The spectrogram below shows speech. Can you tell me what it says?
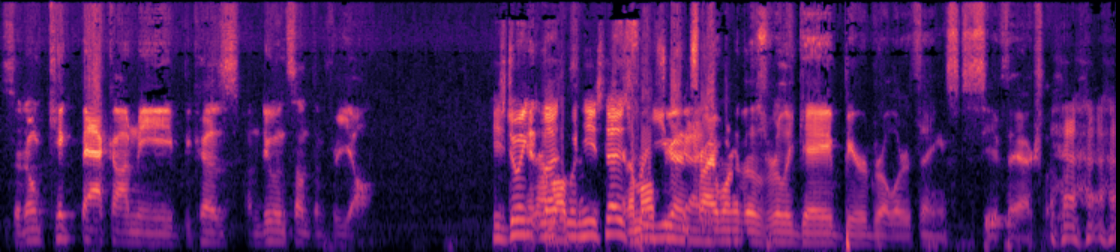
so don't kick back on me because I'm doing something for y'all. He's doing And it also- when he says I'm also going to try one of those really gay beard roller things to see if they actually.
